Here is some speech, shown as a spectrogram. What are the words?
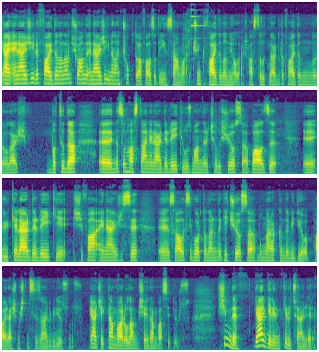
Yani enerjiyle faydalanan, şu anda enerjiye inanan çok daha fazla da insan var. Çünkü faydalanıyorlar. Hastalıklarda da faydalanıyorlar. Batı'da nasıl hastanelerde Reiki uzmanları çalışıyorsa bazı e, ülkelerde Reiki şifa enerjisi e, sağlık sigortalarında geçiyorsa bunlar hakkında video paylaşmıştım sizlerle biliyorsunuz. Gerçekten var olan bir şeyden bahsediyoruz. Şimdi gel gelelim ki ritüellere.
